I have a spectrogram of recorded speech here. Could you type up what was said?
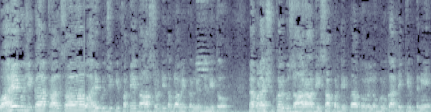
ਵਾਹਿਗੁਰੂ ਜੀ ਕਾ ਖਾਲਸਾ, ਵਾਹਿਗੁਰੂ ਜੀ ਕੀ ਫਤਿਹ। ਦਾਸ ਜੋਟੀ ਤਬਲਾ ਮੇਕਰ ਨੇ ਦਿੱਲੀ ਤੋਂ। ਮੈਂ ਬੜਾ ਸ਼ੁਕਰਗੁਜ਼ਾਰ ਹਾਂ ਦੇਸਾ ਪ੍ਰਦੀਪਤਾ ਤੋਂ ਮੈਨੂੰ ਗੁਰੂ ਘਰ ਦੇ ਕੀਰਤਨੀ,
